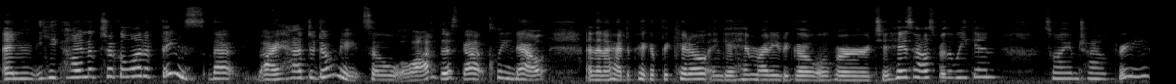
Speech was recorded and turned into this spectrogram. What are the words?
and he kind of took a lot of things that I had to donate. So a lot of this got cleaned out and then I had to pick up the kiddo and get him ready to go over to his house for the weekend. So I am child free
